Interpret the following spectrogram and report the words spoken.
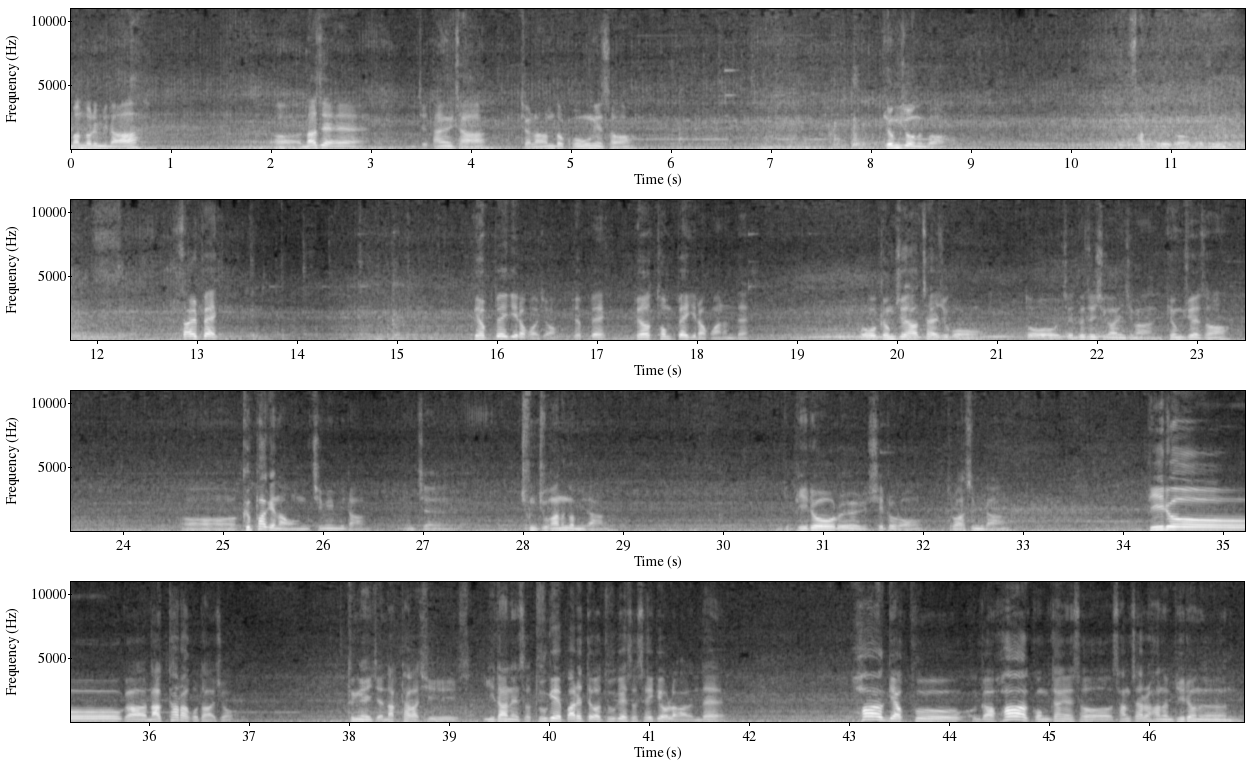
만돌입니다. 어, 낮에 이제 당일차 전라남도 고흥에서 경주 오는 거. 사, 그거 뭐지? 쌀백. 벼백이라고 하죠. 벼백. 벼톤백이라고 하는데. 그거 경주에 하차해주고 또 이제 늦은 시간이지만 경주에서 어, 급하게 나온 짐입니다. 이제 충주가는 겁니다. 비료를 실으러 들어왔습니다. 비료가 낙타라고도 하죠. 등에 이제 낙타같이 2단에서 두 개, 파레트가 두 개에서 세 개 올라가는데 화학약품, 그러니까 화학 공장에서 상차를 하는 비료는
